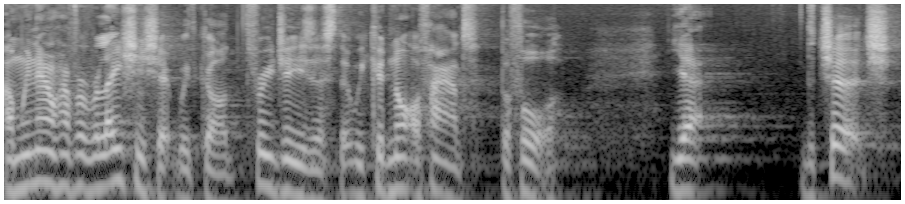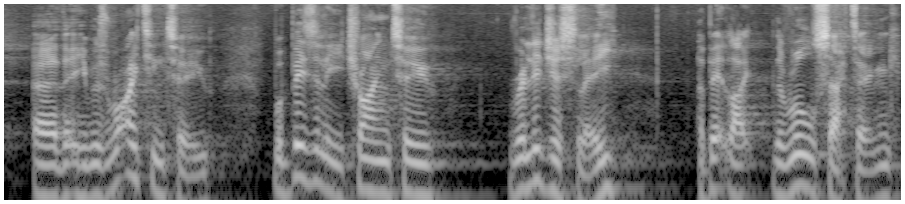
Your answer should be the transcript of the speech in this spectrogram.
and we now have a relationship with God through Jesus that we could not have had before. Yet, the church uh, that he was writing to were busily trying to religiously, a bit like the rule setting,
